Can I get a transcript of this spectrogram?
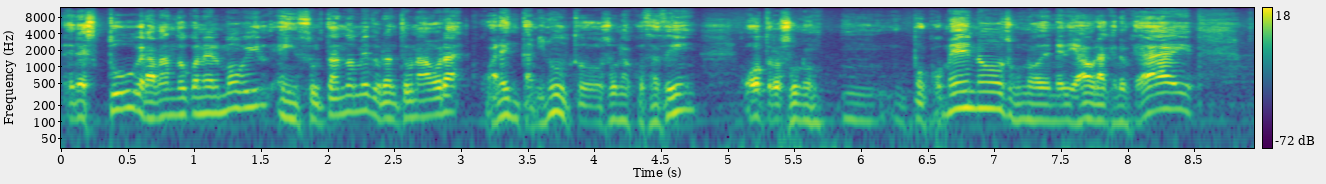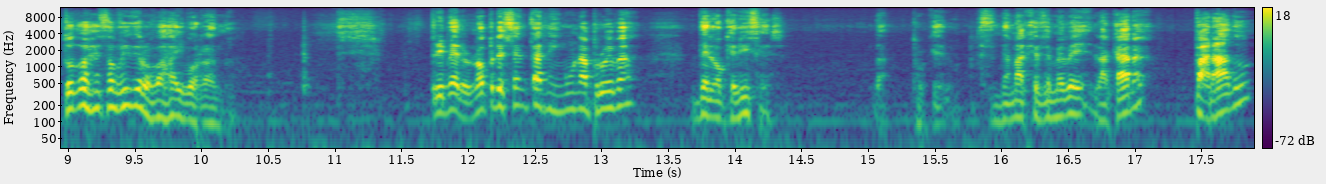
Eres tú grabando con el móvil e insultándome durante una hora, 40 minutos, una cosa así. Otros uno un poco menos, uno de media hora creo que hay. Todos esos vídeos los vas a ir borrando. Primero, no presentas ninguna prueba de lo que dices. Porque nada más que se me ve la cara, parado.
